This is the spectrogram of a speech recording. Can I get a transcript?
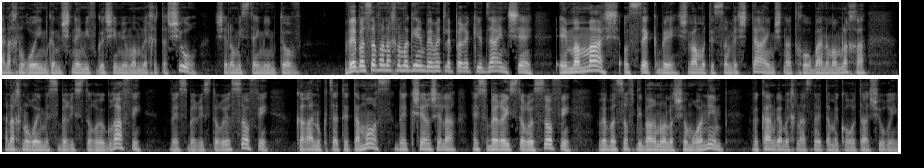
אנחנו רואים גם שני מפגשים עם ממלכת אשור, שלא מסתיימים טוב. ובסוף אנחנו מגיעים באמת לפרק י"ז, שממש עוסק ב-722, שנת חורבן הממלכה. אנחנו רואים הסבר היסטוריוגרפי והסבר היסטוריוסופי. קראנו קצת את עמוס בהקשר של ההסבר ההיסטוריוסופי, ובסוף דיברנו על השומרונים, וכאן גם הכנסנו את המקורות האשוריים.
